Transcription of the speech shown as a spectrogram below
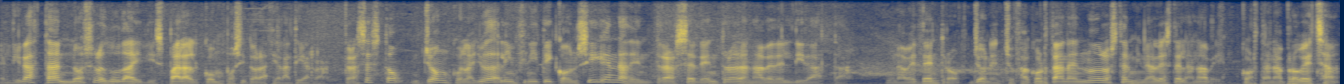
El didacta no se lo duda y dispara al compositor hacia la Tierra. Tras esto, John con la ayuda del Infinity consiguen adentrarse dentro de la nave del didacta. Una vez dentro, John enchufa a Cortana en uno de los terminales de la nave. Cortana aprovecha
